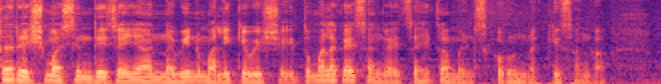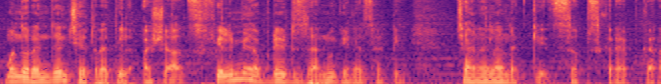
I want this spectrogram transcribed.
तर रेश्मा शिंदेच्या या नवीन मालिकेविषयी तुम्हाला काय सांगायचं हे कमेंट्स करून नक्की सांगा. मनोरंजन क्षेत्रातील अशाच फिल्मी अपडेट्स जाणून घेण्यासाठी चॅनलला नक्कीच सबस्क्राईब करा.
